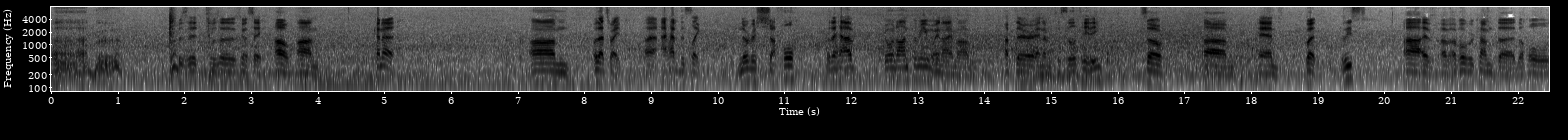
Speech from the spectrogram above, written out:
what was it? What was it I was gonna say? Oh, um, kind of. Um, oh, that's right. Uh, I have this like nervous shuffle that I have going on for me when I'm um, up there and I'm facilitating. So, um, and but at least uh, I've, I've overcome the the whole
